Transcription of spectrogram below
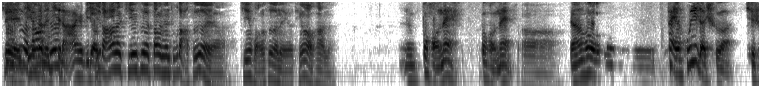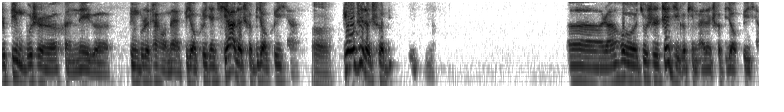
对，金色的骐达是比较骐达的金色当年主打色呀，金黄色那个挺好看的嗯不好卖，不好卖。啊。然后呃带灰的车其实并不是很那个，并不是太好卖，比较亏钱。起亚的车比较亏钱，嗯标志的车比。呃，然后就是这几个品牌的车比较亏钱，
